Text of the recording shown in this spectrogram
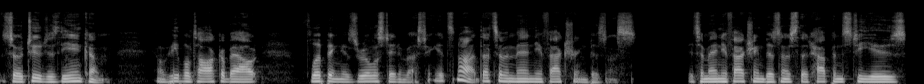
so too does the income. You know, people talk about flipping as real estate investing. It's not. That's a manufacturing business. It's a manufacturing business that happens to use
